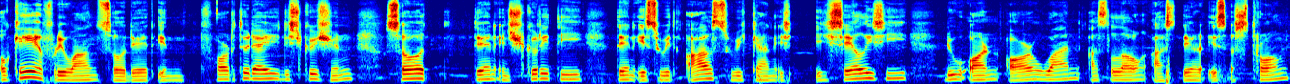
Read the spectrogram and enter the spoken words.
Okay everyone, so that in for today's discussion, so then insecurity then is with us we can easily do on our one as long as there is a strong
